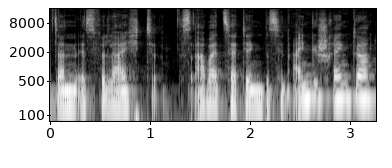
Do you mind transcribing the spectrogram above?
dann ist vielleicht das Arbeitssetting ein bisschen eingeschränkter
